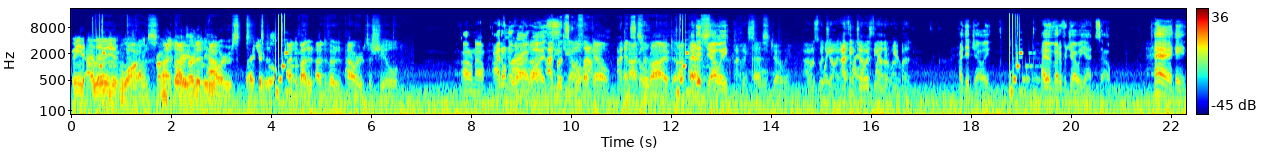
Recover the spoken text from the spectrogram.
I mean, I literally just I walked was from I storage diverted to powers. To, I divided. I devoted power to shield. I don't know. I don't know where I and was. I put GG'd the skull fuck down. out, I did and I survived, and I passed. I did Joey. I picked Passed skull. Joey. I was with Wait, Joey. I think why- Joey's the other one, you- but I did Joey. I haven't voted for Joey yet, so. Hey,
